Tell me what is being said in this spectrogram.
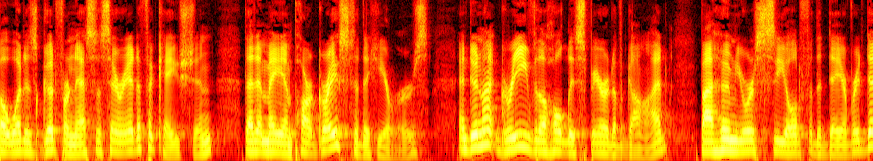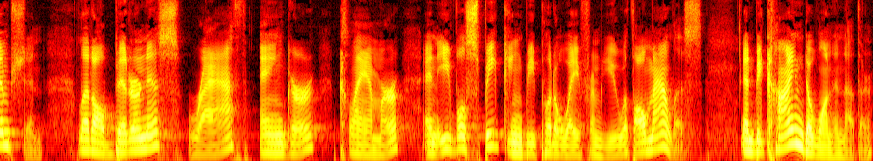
but what is good for necessary edification, that it may impart grace to the hearers. And do not grieve the Holy Spirit of God, by whom you are sealed for the day of redemption. Let all bitterness, wrath, anger, clamor, and evil speaking be put away from you with all malice. And be kind to one another,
